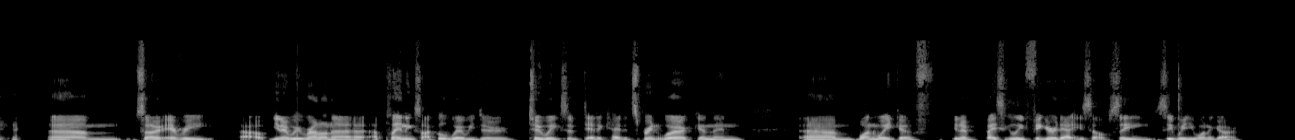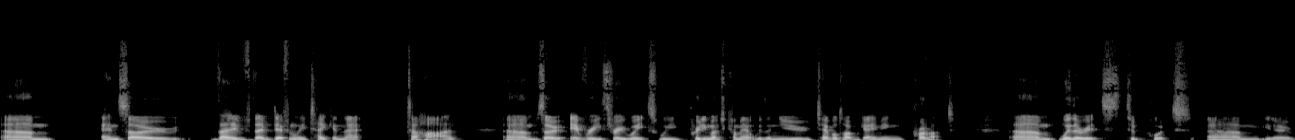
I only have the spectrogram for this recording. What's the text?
um, so every, uh, you know, we run on a, a planning cycle where we do two weeks of dedicated sprint work and then um, one week of, you know, basically figure it out yourself, see see where you want to go. Um, and so they've they've definitely taken that to heart. Um, so every three weeks, we pretty much come out with a new tabletop gaming product um, whether it's to put um, you know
